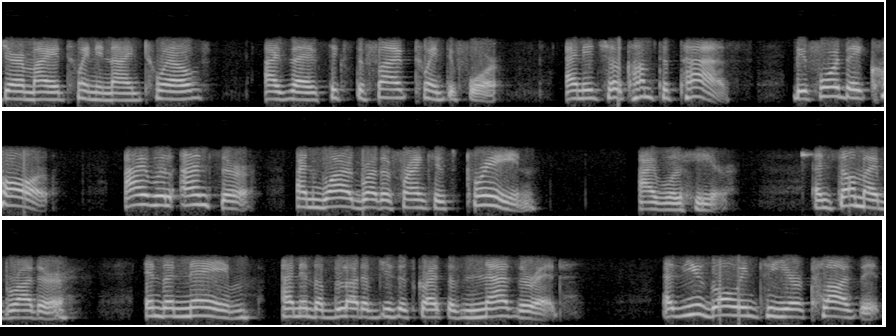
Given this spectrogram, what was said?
Jeremiah 29 12. Isaiah 65 24. And it shall come to pass before they call, I will answer, and while Brother Frank is praying, I will hear. And so, my brother, in the name and in the blood of Jesus Christ of Nazareth, as you go into your closet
